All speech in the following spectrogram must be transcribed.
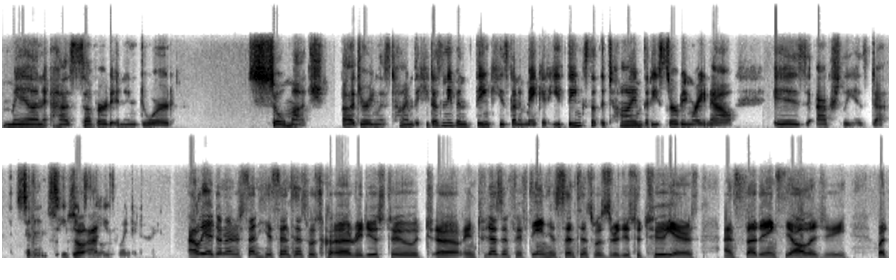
man has suffered and endured so much uh, during this time that he doesn't even think he's going to make it. He thinks that the time that he's serving right now is actually his death sentence. He thinks So, that uh, he's going to die. Allie, I don't understand. His sentence was uh, reduced to uh, in 2015. His sentence was reduced to two years and studying theology, but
